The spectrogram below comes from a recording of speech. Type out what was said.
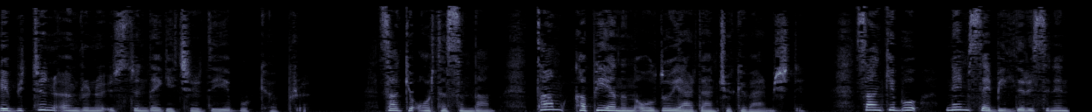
ve bütün ömrünü üstünde geçirdiği bu köprü. Sanki ortasından, tam Kapiya'nın olduğu yerden çöküvermişti. Sanki bu Nemse bildirisinin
